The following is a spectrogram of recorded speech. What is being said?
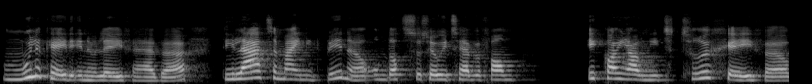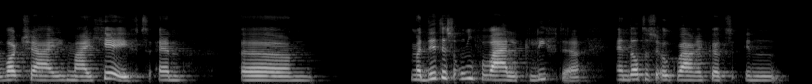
moeilijkheden in hun leven hebben, die laten mij niet binnen omdat ze zoiets hebben van: ik kan jou niet teruggeven wat jij mij geeft. En, um, maar dit is onvoorwaardelijke liefde. En dat is ook waar ik het in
